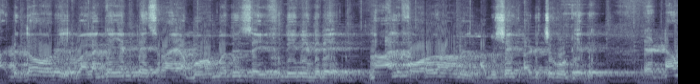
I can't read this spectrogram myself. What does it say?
അടുത്ത ഓവറിൽ വലങ്കയ്യൻ പേസറായ മുഹമ്മദ് സൈഫുദ്ദീനെതിരെ നാല് ഫോറുകളാണ് അഭിഷേക് അടിച്ചുകൂട്ടിയത്. എട്ടാം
